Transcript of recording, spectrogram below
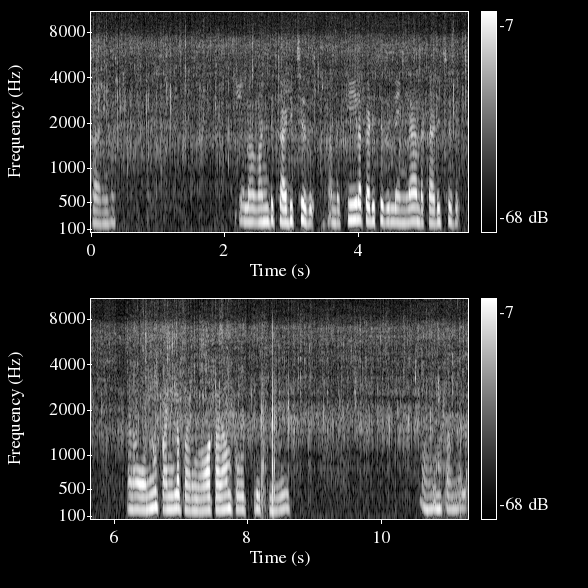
பாருங்க. எல்லாம் வண்டு கடிச்சது. அந்த கீழே கடிச்சது இல்லைங்களா? அந்த கடிச்சது. ஆனால் ஒன்றும் பண்ணல பாருங்கள் ஓட்டை தான் போட்டிருக்கு. ஒன்றும் பண்ணலை.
